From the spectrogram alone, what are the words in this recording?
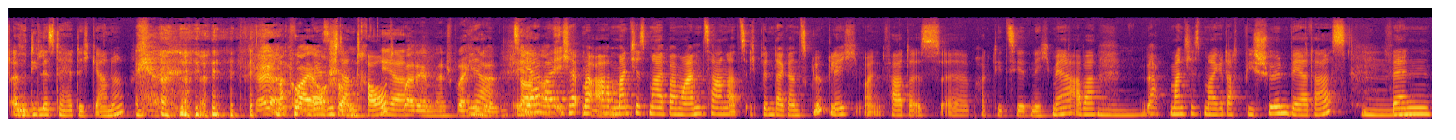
Also die Liste hätte ich gerne. Ja, ja, Mal gucken, ja wer sich dann traut. Ja. Bei dem entsprechenden. Zahnarzt. Ja, weil ich habe mhm. manches Mal bei meinem Zahnarzt, ich bin da ganz glücklich, mein Vater ist äh, praktiziert nicht mehr, aber mhm. habe manches Mal gedacht, wie schön wäre das, mhm. wenn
